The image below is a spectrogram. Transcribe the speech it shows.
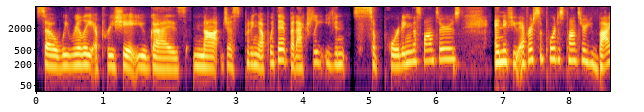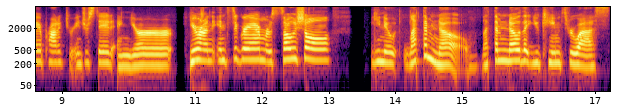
So we really appreciate you guys not just putting up with it, but actually even supporting the sponsors. And if you ever support a sponsor, you buy a product you're interested and you're you're on Instagram or social, you know, let them know. Let them know that you came through us.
